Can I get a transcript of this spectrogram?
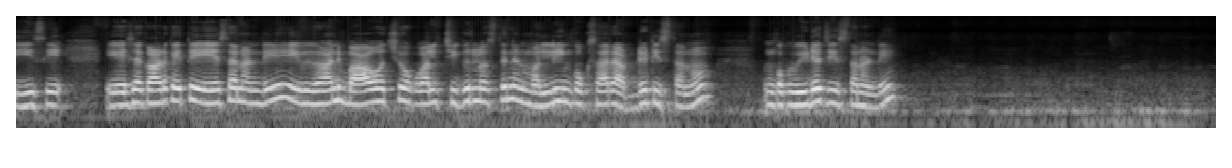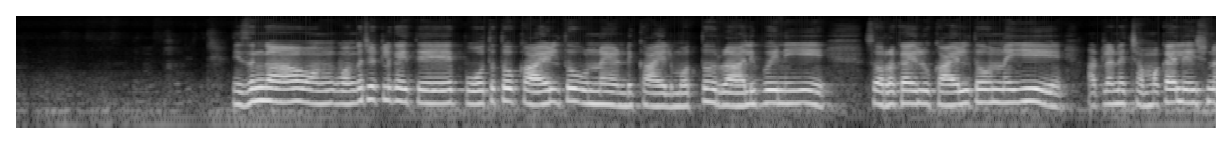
తీసి వేసే కాడికైతే వేసానండి. ఇవి కానీ బాగా వచ్చి ఒకవేళ చిగురులు వస్తే నేను మళ్ళీ ఇంకొకసారి అప్డేట్ ఇస్తాను ఇంకొక వీడియో తీస్తానండి. నిజంగా వంగ వంగ చెట్లకైతే పూతతో కాయలతో ఉన్నాయండి కాయలు. మొత్తం రాలిపోయినాయి. సొరకాయలు కాయలతో ఉన్నాయి. అట్లనే చమ్మకాయలు వేసిన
